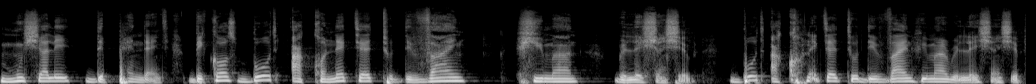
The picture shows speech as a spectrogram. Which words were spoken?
mutually dependent because both are connected to divine human relationship. Both are connected to divine human relationship.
